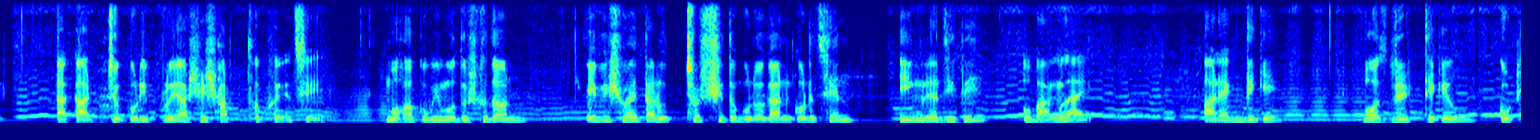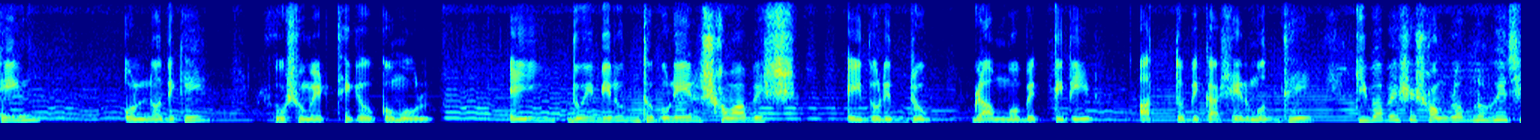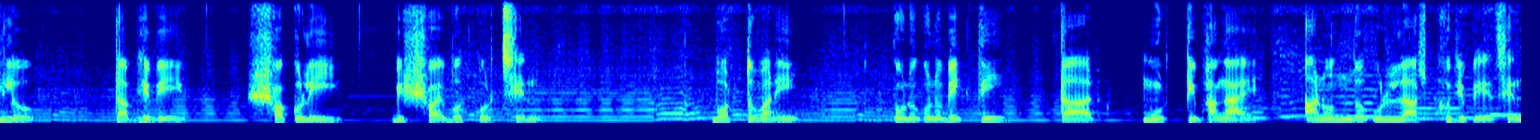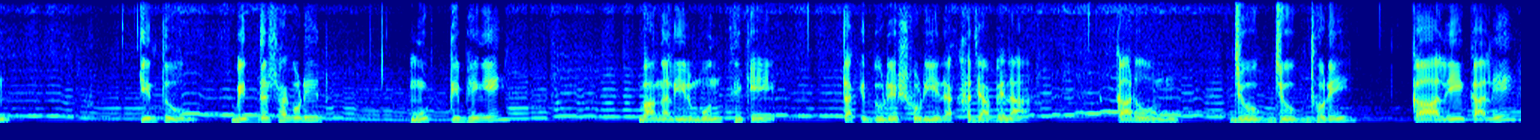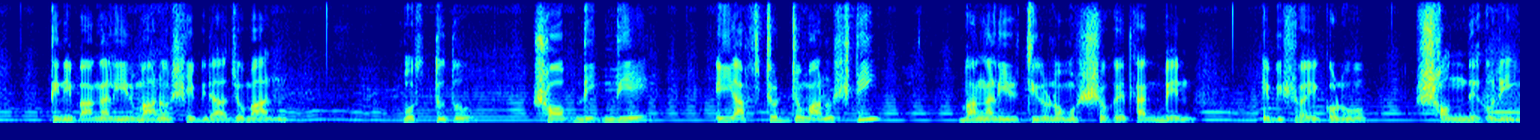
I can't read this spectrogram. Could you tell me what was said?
তা কার্যকরী প্রয়াসে সার্থক হয়েছে। মহাকবি মধুসূদন এ বিষয়ে তার উচ্ছ্বসিত গুণগান করেছেন ইংরেজিতে ও বাংলায়। আর একদিকে বজ্রের থেকেও কঠিন, অন্যদিকে কুসুমের থেকেও কোমল। এই দুই বিরুদ্ধ গুণের সমাবেশ, এই দরিদ্র গ্রাম্য ব্যক্তিটির আত্মবিকাশের মধ্যে কীভাবে সে সংলগ্ন হয়েছিল, তা ভেবে সকলেই বিস্ময় বোধ করছেন। বর্তমানে কোনো কোনো ব্যক্তি তার মূর্তি ভাঙায় আনন্দ উল্লাস খুঁজে পেয়েছেন। কিন্তু বিদ্যাসাগরের মূর্তি ভেঙে বাঙালির মন থেকে তাকে দূরে সরিয়ে রাখা যাবে না। কারণ যুগ যুগ ধরে কালে কালে তিনি বাঙালির মানসে বিরাজমান। বস্তুত সব দিক দিয়ে এই আশ্চর্য মানুষটি বাঙালির চিরনমস্য হয়ে থাকবেন এ বিষয়ে কোনো সন্দেহ নেই।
